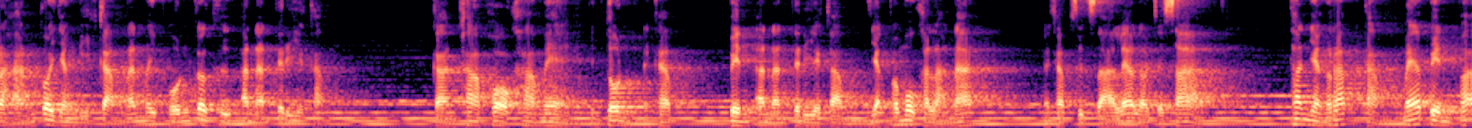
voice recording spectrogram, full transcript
รหันต์ก็ยังหนีกรรมนั้นไม่พ้นก็คืออนันตริยกรรม การฆ่าพ่อฆ่าแม่เป็นต้นนะครับ เป็นอนันตริยกรรม อย่างพระโมคคัลลานะนะครับ ศึกษาแล้วเราจะทราบ ท่านยังรับกรรมแม้เป็นพระ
